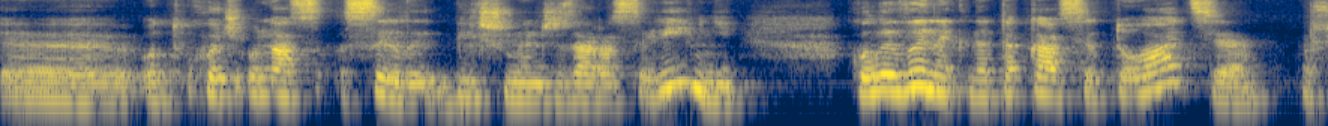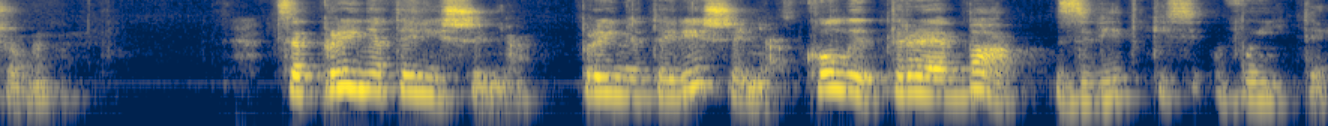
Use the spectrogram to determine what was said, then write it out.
е, от хоч у нас сили більш-менш зараз рівні, коли виникне така ситуація, що воно? Це прийняте рішення. Прийняте рішення, коли треба звідкись вийти.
